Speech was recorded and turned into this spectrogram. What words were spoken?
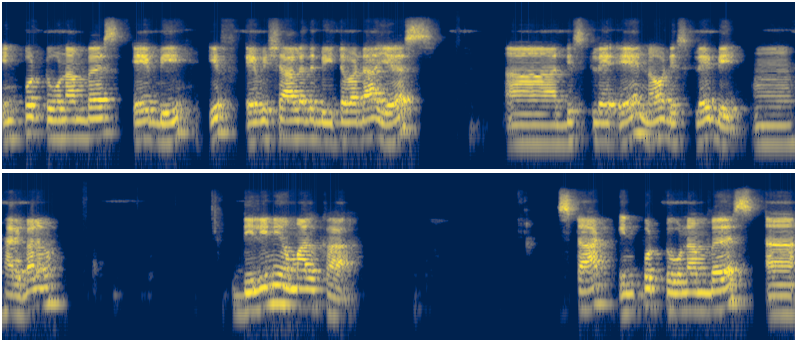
input two numbers a b if a විශාලද b ට වඩා yes uh, display a no display b. Mm, හරි බලමු. දිලිනි ඔමල්කා start input two numbers uh,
